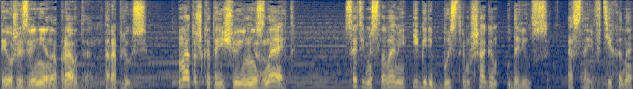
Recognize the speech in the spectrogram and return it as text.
Ты уж извини, но правда, тороплюсь. Матушка-то еще и не знает». С этими словами Игорь быстрым шагом удалился, оставив Тихона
